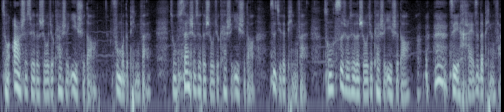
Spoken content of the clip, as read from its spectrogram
从二十岁的时候就开始意识到。父母的平凡，从三十岁的时候就开始意识到自己的平凡，从四十岁的时候就开始意识到 自己孩子的平凡，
